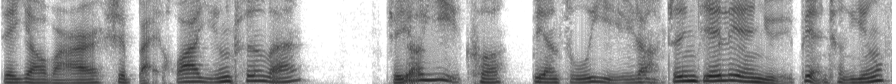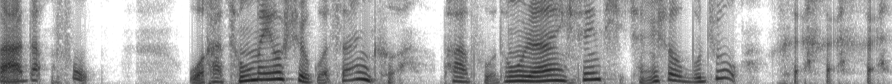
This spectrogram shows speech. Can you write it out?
这药丸是百花迎春丸，只要一颗便足以让贞洁烈女变成淫乏荡妇。我还从没有试过三颗，怕普通人身体承受不住。嗨嗨嗨！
